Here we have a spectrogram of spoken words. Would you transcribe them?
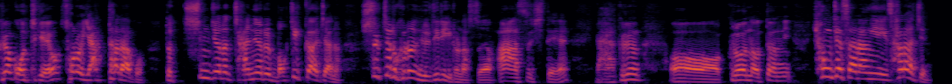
그래갖고 어떻게 해요? 서로 약탈하고 또 심지어는 자녀를 먹기까지 하는 실제로 그런 일들이 일어났어요. 아하스 시대에. 야, 그런 어 그런 어떤 형제 사랑이 사라진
